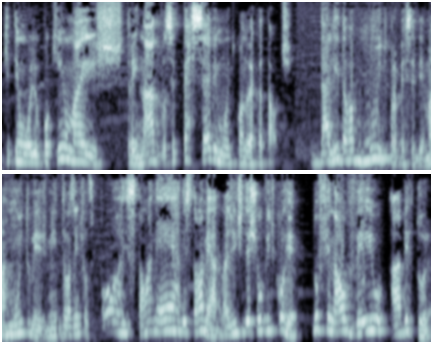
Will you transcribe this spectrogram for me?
que tem um olho um pouquinho mais treinado, você percebe muito quando é cutout. Dali dava muito pra perceber, mas muito mesmo. Então a gente falou assim, porra, isso tá uma merda, isso tá uma merda. Mas a gente deixou o vídeo correr. No final veio a abertura.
